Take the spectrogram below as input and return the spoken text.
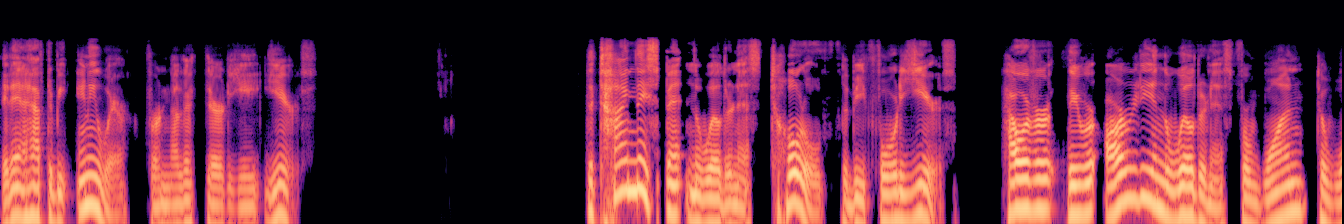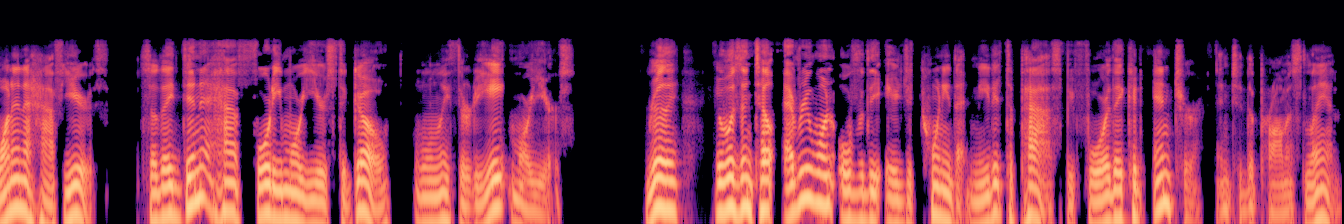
They didn't have to be anywhere for another 38 years. The time they spent in the wilderness totaled to be 40 years. However, they were already in the wilderness for one to one and a half years, so they didn't have 40 more years to go, only 38 more years. Really, it was until everyone over the age of 20 that needed to pass before they could enter into the promised land.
